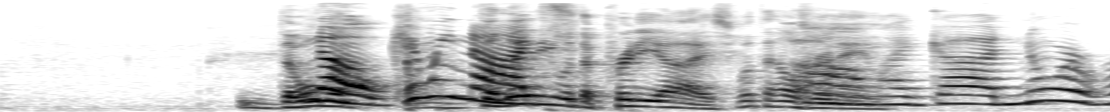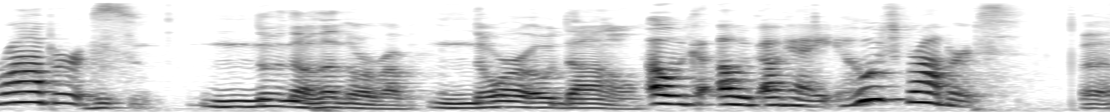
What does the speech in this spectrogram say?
The No, with- can we not? The lady with the pretty eyes. What the hell's her Oh name? Oh my god, Nora Roberts. No, no, not Nora Roberts. Norah O'Donnell. Oh, oh, okay. Who's Roberts? Uh,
